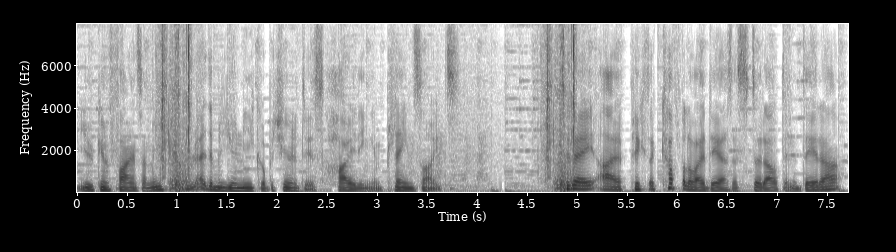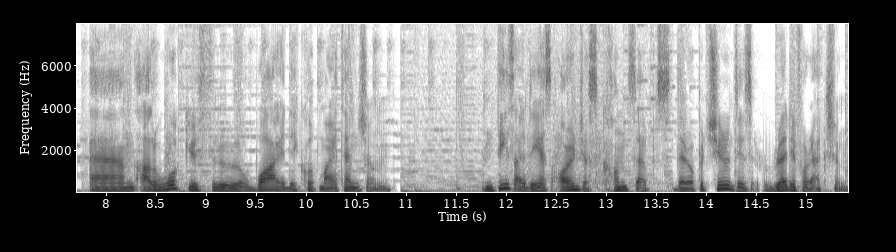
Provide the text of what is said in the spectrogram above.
you can find some incredibly unique opportunities hiding in plain sight. Today, I picked a couple of ideas that stood out in the data, and I'll walk you through why they caught my attention. And these ideas aren't just concepts, they're opportunities ready for action.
